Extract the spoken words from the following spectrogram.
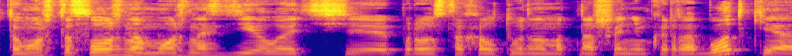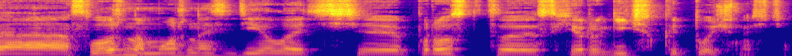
Потому что сложно можно сделать э, просто халтурным отношением к разработке, а сложно можно сделать э, просто с хирургической точностью.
